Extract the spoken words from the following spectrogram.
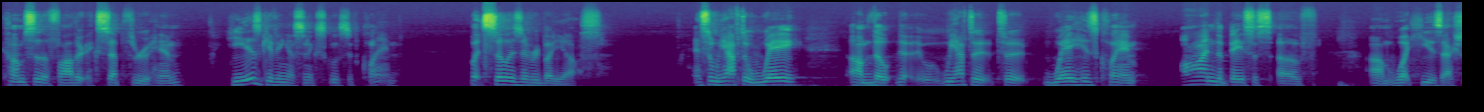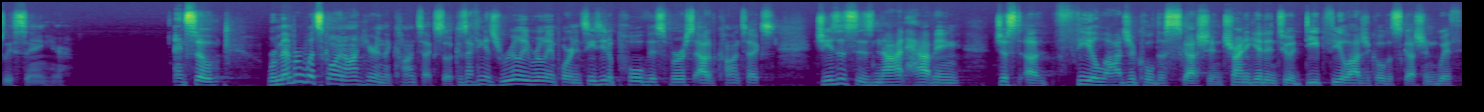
comes to the Father except through him, he is giving us an exclusive claim, but so is everybody else. And so we have to weigh, um, the, the, we have to, to weigh his claim on the basis of um, what he is actually saying here. And so remember what's going on here in the context, though, because I think it's really, really important. It's easy to pull this verse out of context. Jesus is not having just a theological discussion, trying to get into a deep theological discussion with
